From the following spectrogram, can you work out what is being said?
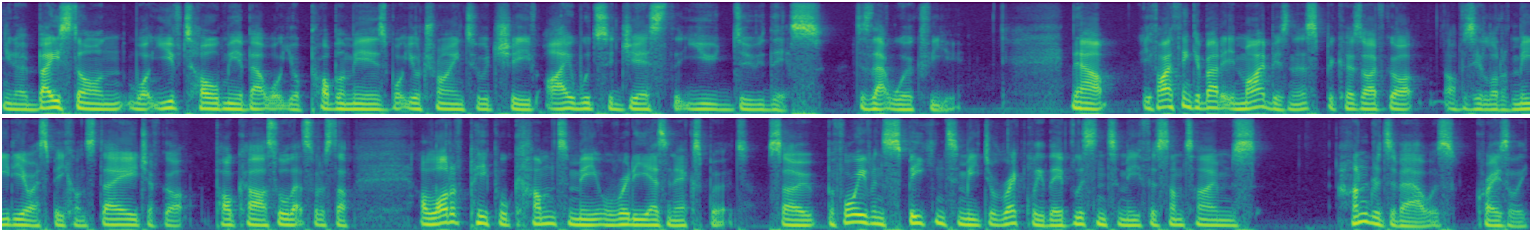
you know based on what you've told me about what your problem is, what you're trying to achieve, I would suggest that you do this. Does that work for you? Now, if I think about it in my business, because I've got obviously a lot of media, I speak on stage, I've got podcasts, all that sort of stuff, a lot of people come to me already as an expert. So before even speaking to me directly, they've listened to me for sometimes hundreds of hours crazily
